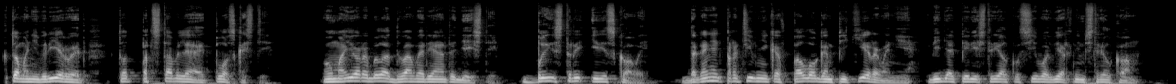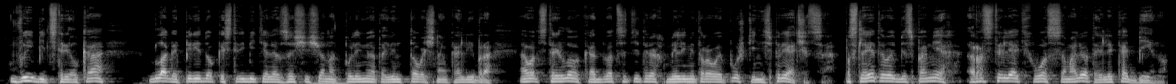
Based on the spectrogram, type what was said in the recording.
Кто маневрирует, тот подставляет плоскости. У майора было два варианта действий. Быстрый и рисковый. Догонять противника в пологом пикировании, ведя перестрелку с его верхним стрелком. Выбить стрелка – Благо, передок истребителя защищен от пулемета винтовочного калибра, а вот стрелок от 23 миллиметровой пушки не спрячется. После этого без помех расстрелять хвост самолета или кабину.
